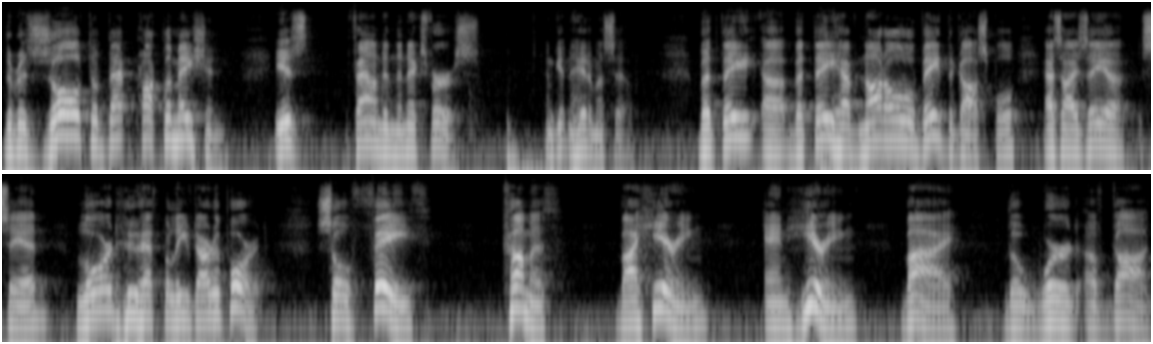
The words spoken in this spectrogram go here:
the result of that proclamation is found in the next verse. I'm getting ahead of myself. But they, uh, but they have not all obeyed the gospel, as Isaiah said, Lord, who hath believed our report? So faith cometh by hearing, and hearing by the Word of God.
